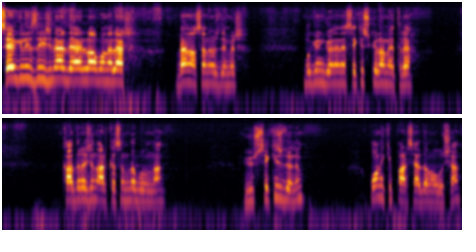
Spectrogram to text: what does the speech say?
Sevgili izleyiciler, değerli aboneler. Ben Hasan Özdemir. Bugün Gönen'e 8 kilometre kadrajın arkasında bulunan 108 dönüm 12 parselden oluşan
